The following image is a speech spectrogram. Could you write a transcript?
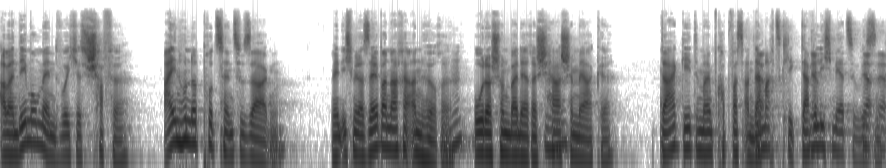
Aber in dem Moment, wo ich es schaffe, 100 Prozent zu sagen, wenn ich mir das selber nachher anhöre Mhm. oder schon bei der Recherche merke, da geht in meinem Kopf was an, da Ja. macht's Klick, da will Ja. ich mehr zu wissen. ja.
